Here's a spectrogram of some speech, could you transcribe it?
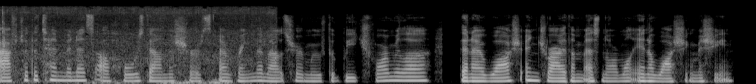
After the 10 minutes, I'll hose down the shirts and wring them out to remove the bleach formula. Then I wash and dry them as normal in a washing machine.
